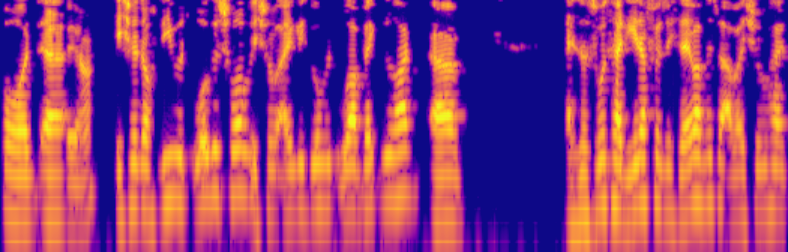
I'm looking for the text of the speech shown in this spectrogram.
Und äh, ja. ich bin noch nie mit Uhr geschwommen, ich bin eigentlich nur mit Uhr weggerannt. Äh, also es muss halt jeder für sich selber wissen, aber ich schwimme halt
